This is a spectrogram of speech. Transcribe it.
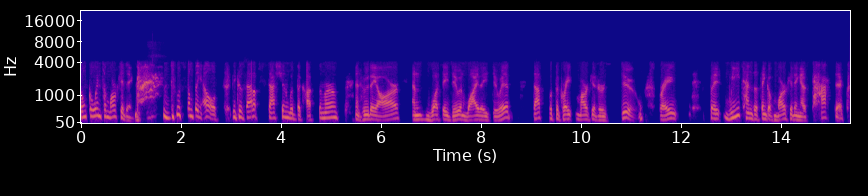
don't go into marketing. do something else because that obsession with the customer and who they are and what they do and why they do it, that's what the great marketers do, right? But we tend to think of marketing as tactics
